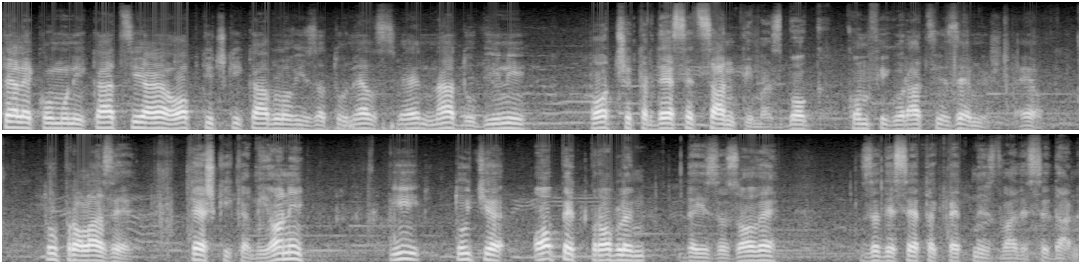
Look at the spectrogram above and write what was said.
telekomunikacija, optički kablovi za tunel, sve na dubini od 40 santima zbog konfiguracije zemljišta. Evo, tu prolaze teški kamioni i tu će opet problem da izazove za desetak, 15, 20 dana.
